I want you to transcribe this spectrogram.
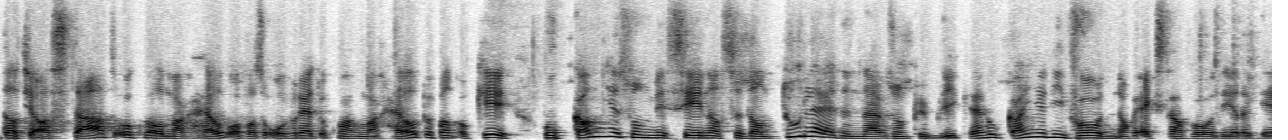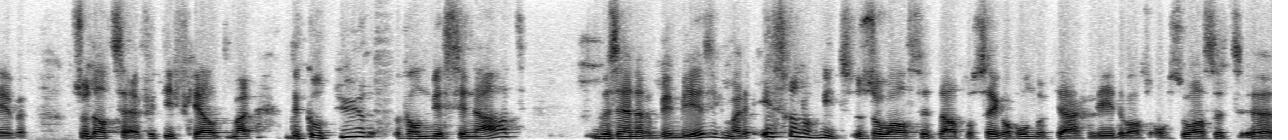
dat je als staat ook wel mag helpen, of als overheid ook mag, mag helpen van oké, hoe kan je zo'n mecenassen dan toeleiden naar zo'n publiek? Hè? Hoe kan je die voor, nog extra voordelen geven, zodat ze effectief geld... Maar de cultuur van mecenaat, we zijn er mee bezig, maar is er nog niet zoals het, laten we zeggen, 100 jaar geleden was, of zoals het eh,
